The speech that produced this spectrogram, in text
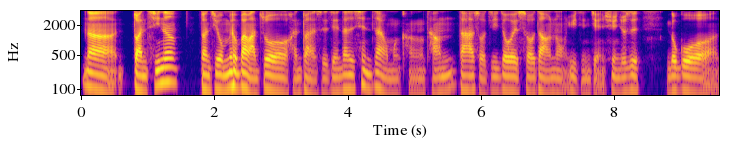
那短期呢？短期我没有办法做很短的时间，但是现在我们可能常大家手机都会收到那种预警简讯，就是如果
